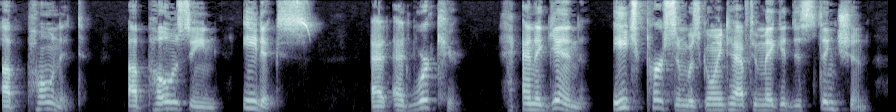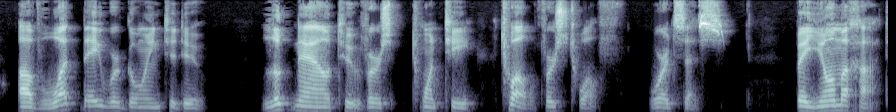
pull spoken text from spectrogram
opponent opposing edicts at, at work here. And again, each person was going to have to make a distinction of what they were going to do. Look now to verse 20, 12, verse 12, where it says, Beyom Achad.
